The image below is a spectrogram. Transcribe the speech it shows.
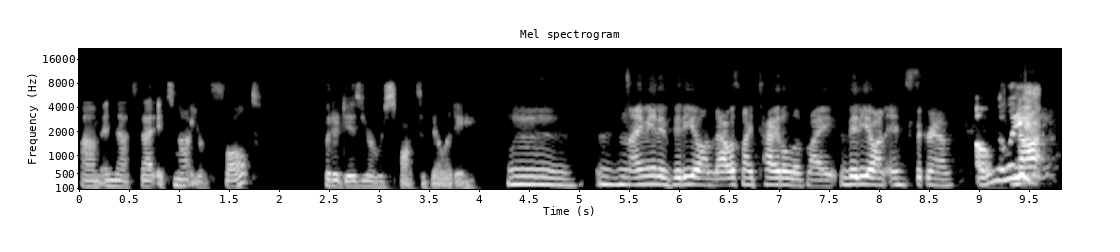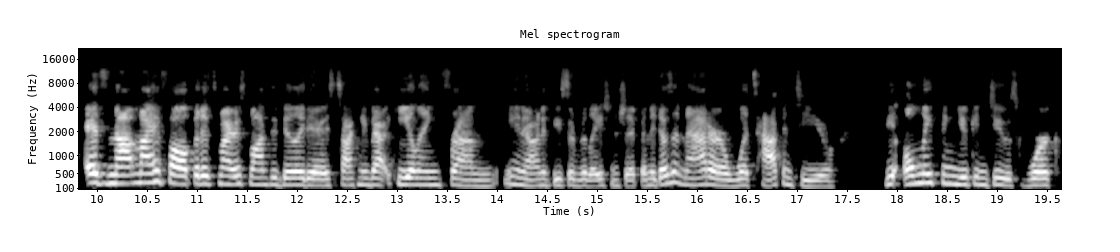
um, and that's that it's not your fault but it is your responsibility Mm, hmm I made a video and that was my title of my video on Instagram. Oh, really? Not, it's not my fault, but it's my responsibility. I was talking about healing from, you know, an abusive relationship. And it doesn't matter what's happened to you. The only thing you can do is work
